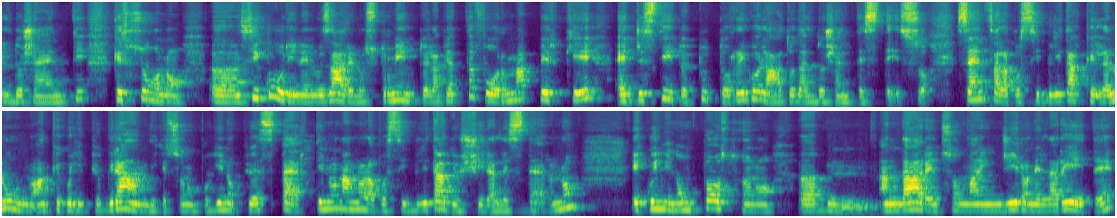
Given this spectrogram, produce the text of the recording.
i docenti che sono eh, sicuri nell'usare lo strumento e la piattaforma perché è gestito e tutto regolato dal docente stesso, senza la possibilità che l'alunno, anche quelli più grandi che sono un pochino più esperti, non hanno la possibilità di uscire all'esterno e quindi non possono eh, andare insomma in giro nella rete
